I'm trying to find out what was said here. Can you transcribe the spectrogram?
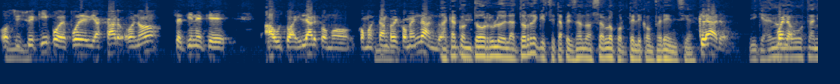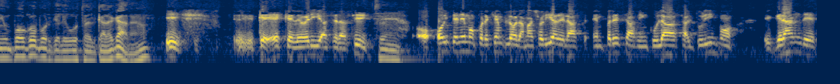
o si mm. su equipo después de viajar o no se tiene que autoaislar como, como están recomendando. Acá con todo Rulo de la Torre que se está pensando hacerlo por teleconferencia. Claro. Y que a él no le gusta ni un poco porque le gusta el cara a cara, ¿no? Y eh, que es que debería ser así. hoy tenemos, por ejemplo, la mayoría de las empresas vinculadas al turismo eh, grandes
